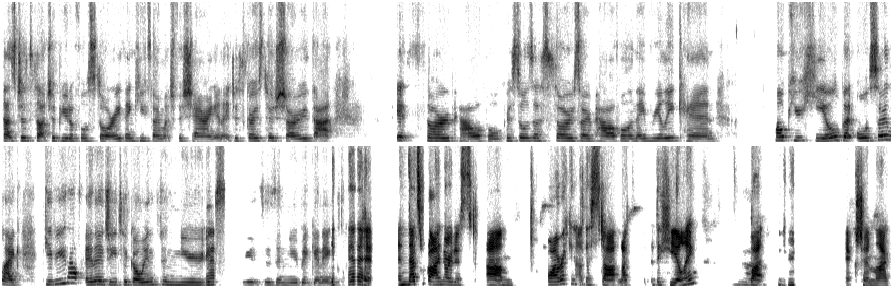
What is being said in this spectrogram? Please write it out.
that's just such a beautiful story. Thank you so much for sharing. And it just goes to show that it's so powerful. Crystals are so, so powerful and they really can help you heal, but also like give you that energy to go into new yeah. experiences and new beginnings. Yeah. And that's what I noticed. Um, I reckon at the start, like the healing, yeah. but you connection, like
